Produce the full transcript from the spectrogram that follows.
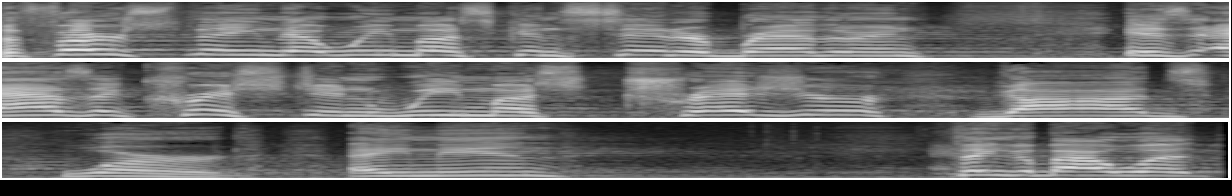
The first thing that we must consider, brethren, is as a Christian, we must treasure God's word. Amen? Think about what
